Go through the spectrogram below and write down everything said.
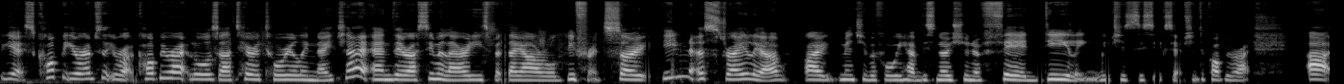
yes, copy. You're absolutely right. Copyright laws are territorial in nature, and there are similarities, but they are all different. So in Australia, I mentioned before we have this notion of fair dealing, which is this exception to copyright. Uh,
